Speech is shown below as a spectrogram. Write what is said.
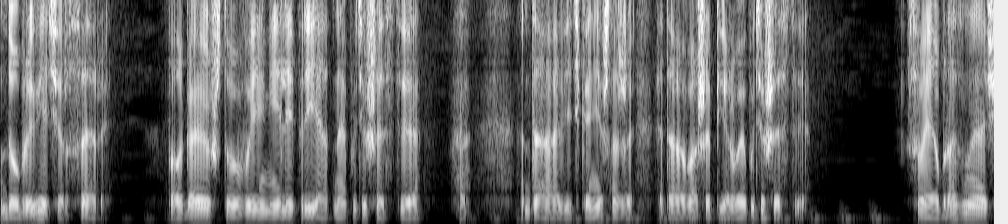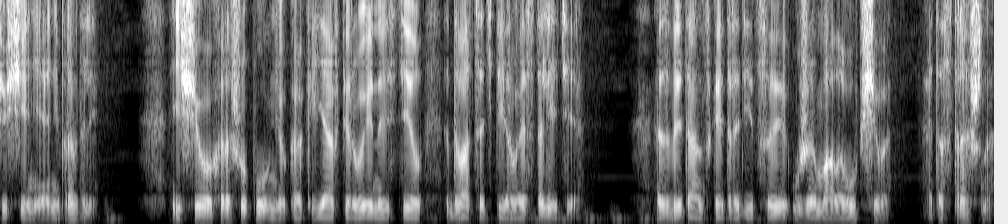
«Добрый вечер, сэры. Полагаю, что вы имели приятное путешествие». Ха. «Да, ведь, конечно же, это ваше первое путешествие». Своеобразное ощущение, не правда ли? Еще хорошо помню, как я впервые навестил 21 столетие. С британской традицией уже мало общего. Это страшно.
